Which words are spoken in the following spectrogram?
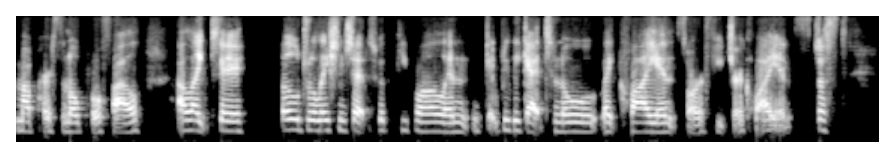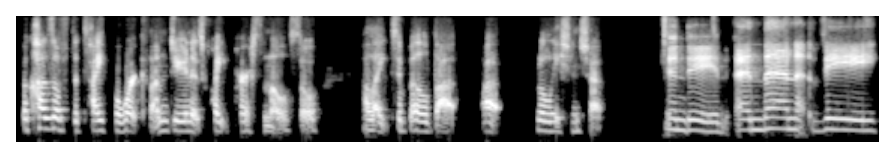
my personal profile. I like to build relationships with people and get, really get to know like clients or future clients just because of the type of work that I'm doing it's quite personal. So I like to build that, that relationship. Indeed. And then the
